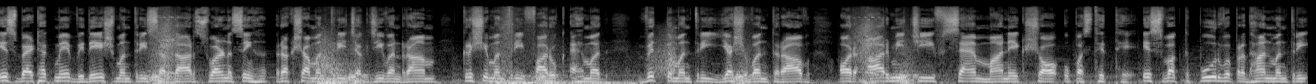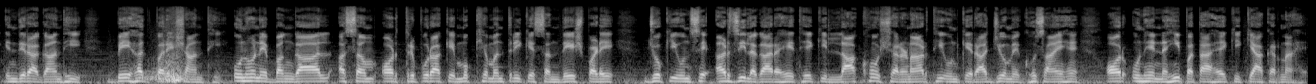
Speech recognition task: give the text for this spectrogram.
इस बैठक में विदेश मंत्री सरदार स्वर्ण सिंह, रक्षा मंत्री जगजीवन राम, कृषि मंत्री फारूक अहमद वित्त मंत्री यशवंत राव और आर्मी चीफ सैम मानेक शॉ उपस्थित थे। इस वक्त पूर्व प्रधानमंत्री इंदिरा गांधी बेहद परेशान थी। उन्होंने बंगाल, असम और त्रिपुरा के मुख्यमंत्री के संदेश पढ़े, जो कि उनसे अर्जी लगा रहे थे कि लाखों शरणार्थी उनके राज्यों में घुस आए हैं और उन्हें नहीं पता है कि क्या करना है।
